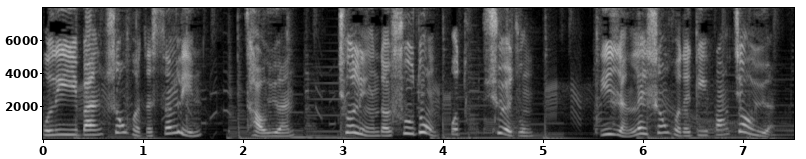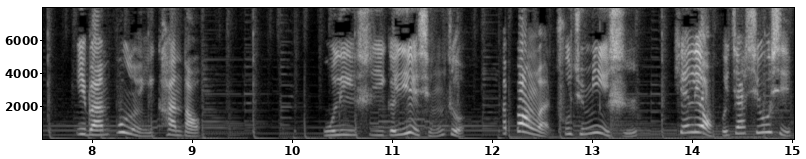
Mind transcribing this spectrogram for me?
狐狸一般生活在森林、草原、丘陵的树洞或土穴中，离人类生活的地方较远，一般不容易看到。狐狸是一个夜行者，它傍晚出去觅食，天亮回家休息，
